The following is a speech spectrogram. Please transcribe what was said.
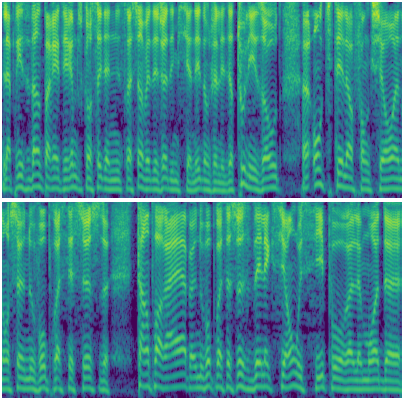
la présidente par intérim du conseil d'administration avait déjà démissionné, donc j'allais dire tous les autres euh, ont quitté leur fonction, annoncé un nouveau processus de, temporaire, un nouveau processus d'élection aussi pour le mois de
